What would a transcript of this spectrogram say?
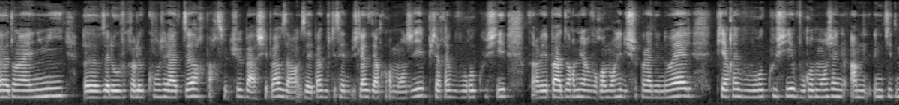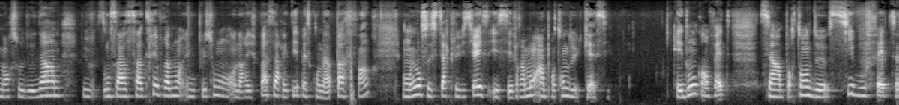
Euh, dans la nuit, euh, vous allez ouvrir le congélateur parce que, bah, je sais pas, vous n'avez pas goûté cette bûche-là, vous allez encore manger. Puis après vous vous recouchez, vous n'arrivez pas à dormir, vous remangez du chocolat de Noël. Puis après vous vous recouchez, vous remangez une, une petite morceau de dinde. Donc ça, ça crée vraiment une pulsion. On n'arrive pas à s'arrêter parce qu'on n'a pas faim. On est dans ce cercle vicieux et c'est vraiment important de le casser. Et donc en fait, c'est important de si vous faites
